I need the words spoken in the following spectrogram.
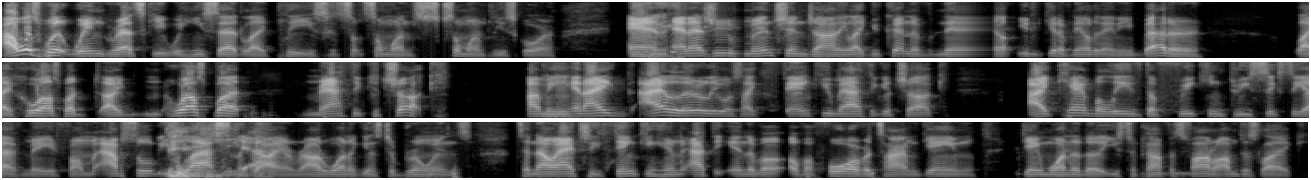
I was with Wayne Gretzky when he said like, please, so- someone, someone please score. And and as you mentioned, Johnny, like you couldn't have nailed, you could have nailed it any better. Like who else but like who else but Matthew Tkachuk? I mean, Mhm. and I I literally was like, thank you, Matthew Tkachuk. I can't believe the freaking 360 I've made from absolutely blasting the guy in round one against the Bruins to now actually thanking him at the end of a of a four overtime game, game one of the Eastern Conference final. I'm just like,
